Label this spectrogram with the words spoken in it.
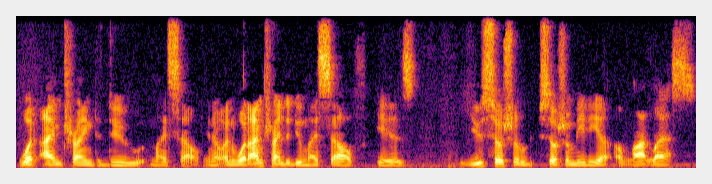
what I'm trying to do myself, you know, and what I'm trying to do myself is use social social media a lot less.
